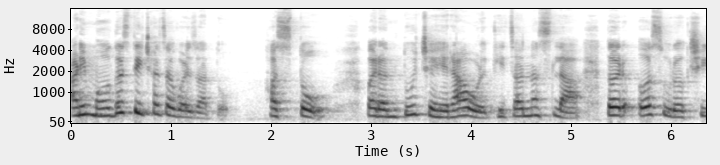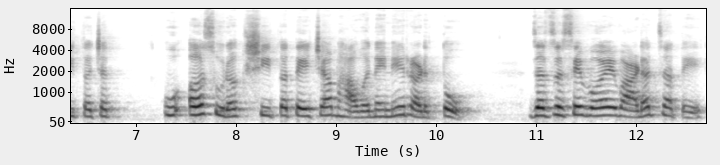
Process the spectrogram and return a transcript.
आणि मगच तिच्याजवळ जातो. हसतो. परंतु चेहरा ओळखीचा नसला तर असुरक्षितच असुरक्षिततेच्या भावनेने रडतो. जसजसे वय वाढत जाते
